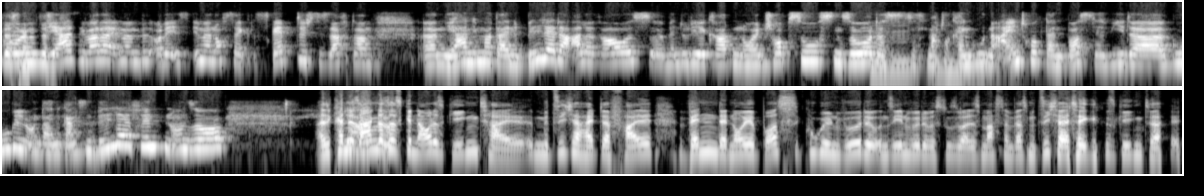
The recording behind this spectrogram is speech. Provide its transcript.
Das, und das, ja, sie war da immer oder ist immer noch sehr skeptisch. Sie sagt dann, ähm, ja, nimm mal deine Bilder da alle raus, äh, wenn du dir gerade einen neuen Job suchst und so. Das, mhm. das macht doch keinen guten Eindruck. Dein Boss, der wieder googeln und deine ganzen Bilder finden und so. Also ich kann ja, dir sagen, genau. das ist genau das Gegenteil. Mit Sicherheit der Fall, wenn der neue Boss googeln würde und sehen würde, was du so alles machst, dann wäre es mit Sicherheit das Gegenteil.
